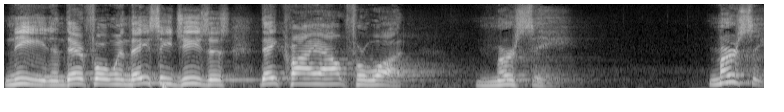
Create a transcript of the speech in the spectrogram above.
need. And therefore, when they see Jesus, they cry out for what? Mercy. Mercy.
